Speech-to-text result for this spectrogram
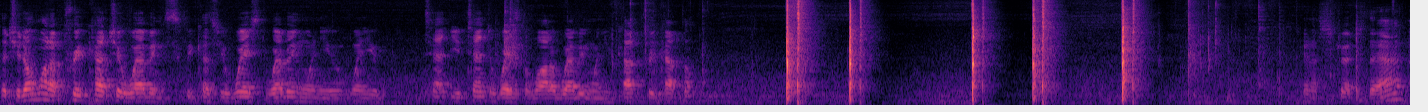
that you don't want to pre-cut your webbings because you waste webbing when you when you tend you tend to waste a lot of webbing when you cut pre-cut them. Gonna stretch that.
